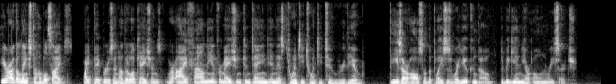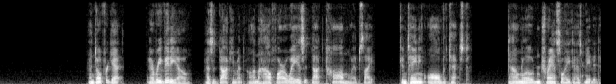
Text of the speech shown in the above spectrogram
Here are the links to Hubble sites, white papers, and other locations where I found the information contained in this 2022 review. These are also the places where you can go to begin your own research. And don't forget, every video has a document on the howfarawayisit.com website containing all the text. Download and translate as needed.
